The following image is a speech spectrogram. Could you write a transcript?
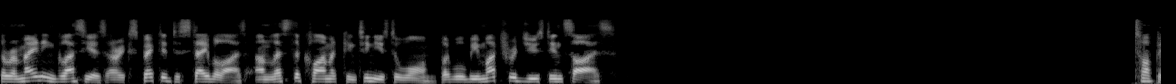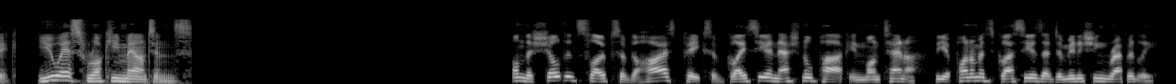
The remaining glaciers are expected to stabilize, unless the climate continues to warm, but will be much reduced in size. Topic: U.S. Rocky Mountains On the sheltered slopes of the highest peaks of Glacier National Park in Montana, the eponymous glaciers are diminishing rapidly.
